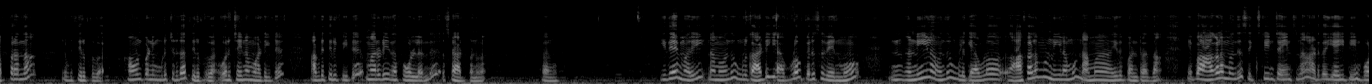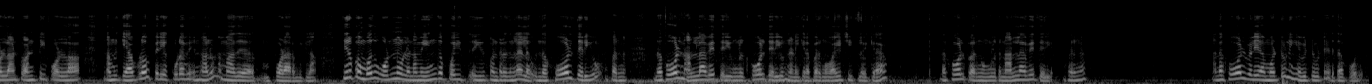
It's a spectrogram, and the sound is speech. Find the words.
அப்புறம் தான் இப்படி திருப்புவேன். கவுண்ட் பண்ணி முடிச்சுட்டு தான் திருப்புவேன். ஒரு செயினை மாட்டிட்டு அப்படி திருப்பிட்டு மறுபடியும் இந்த ஹோல்லேருந்து ஸ்டார்ட் பண்ணுவேன். பாருங்கள் இதே மாதிரி நம்ம வந்து உங்களுக்கு அடி எவ்வளோ பெருசு வேணுமோ நீளம் வந்து உங்களுக்கு எவ்வளோ அகலமும் நீளமும் நம்ம இது பண்ணுறது தான் இப்போ அகலம் வந்து சிக்ஸ்டீன் சைன்ஸ்னால் அடுத்து எயிட்டீன் போடலாம் டுவெண்ட்டி போடலாம். நம்மளுக்கு எவ்வளோ பெரிய கூட வேணாலும் நம்ம அதை போட ஆரம்பிக்கலாம். திருப்பும்போது ஒன்றும் இல்லை நம்ம எங்கே போய் இது பண்ணுறதுல இல்லை இந்த ஹோல் தெரியும். பாருங்கள் இந்த ஹோல் நல்லாவே தெரியும். உங்களுக்கு ஹோல் தெரியும்னு நினைக்கிறேன். பாருங்கள் ஒயிட் ஷீட்டில் வைக்கிறேன். இந்த ஹோல் பாருங்கள் உங்களுக்கு நல்லாவே தெரியும். பாருங்கள் அந்த ஹோல் வழியாக மட்டும் நீங்கள் விட்டு விட்டு எடுத்தால் போதும்.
